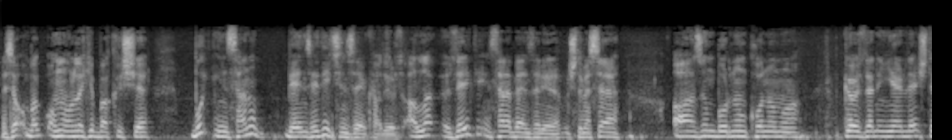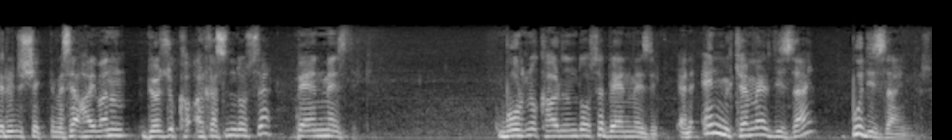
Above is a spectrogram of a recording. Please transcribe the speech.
Mesela bak onun oradaki bakışı. Bu insanı benzediği için zevk alıyoruz. Allah özellikle insana benzer yaratmıştı. Mesela ağzın burnun konumu, gözlerin yerleştirilmiş şekli. Mesela hayvanın gözü ka- arkasında olsa beğenmezdik. Burnu karnında olsa beğenmezdik. Yani en mükemmel dizayn bu dizayndır.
